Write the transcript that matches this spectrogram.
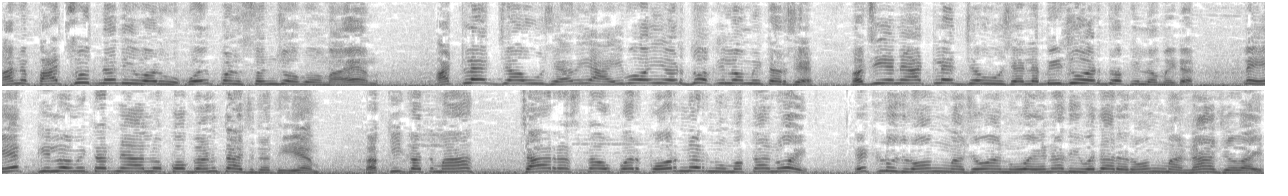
અને પાછું જ નથી વળવું, કોઈ પણ સંજોગોમાં એમ. આટલે જ જવું છે. હવે આવ્યો એ અડધો કિલોમીટર છે. હજી એને આટલે જ જવું છે, એટલે બીજું અડધો કિલોમીટર. એટલે એક કિલોમીટરને આ લોકો ગણતા જ નથી એમ. હકીકતમાં ચાર રસ્તા ઉપર કોર્નરનું મકાન હોય, એટલું જ રોંગમાં જવાનું હોય, એનાથી વધારે રોંગમાં ના જવાય.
